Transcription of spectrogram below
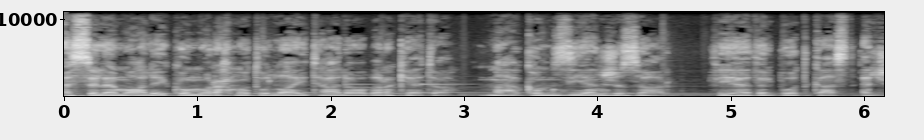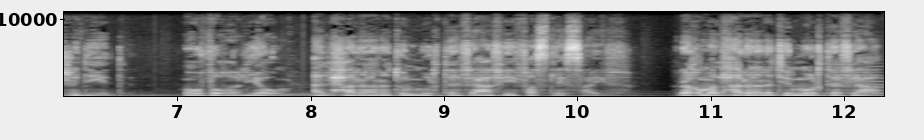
السلام عليكم ورحمة الله تعالى وبركاته. معكم زيان جزار في هذا البودكاست الجديد. موضوع اليوم الحرارة المرتفعة في فصل الصيف. رغم الحرارة المرتفعة،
